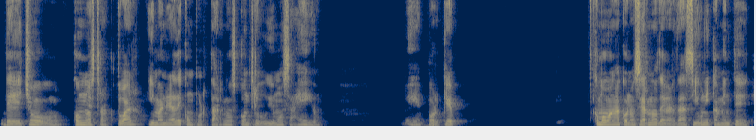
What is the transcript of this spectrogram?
De hecho, con nuestro actuar y manera de comportarnos contribuimos a ello. Eh, ¿Por qué? ¿Cómo van a conocernos de verdad si únicamente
